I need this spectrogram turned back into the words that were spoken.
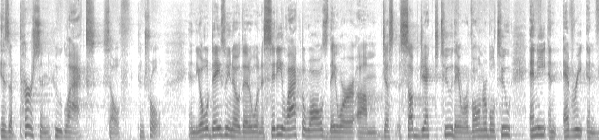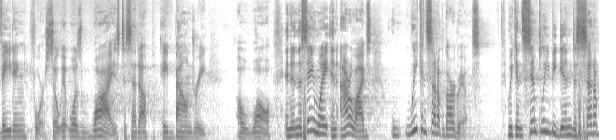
is a person who lacks self-control in the old days, we know that when a city lacked the walls, they were um, just subject to, they were vulnerable to any and every invading force. So it was wise to set up a boundary, a wall. And in the same way, in our lives, we can set up guardrails. We can simply begin to set up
